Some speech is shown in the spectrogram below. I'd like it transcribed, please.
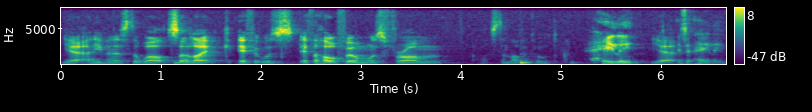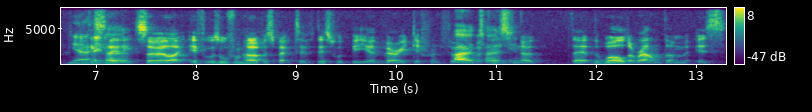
Yeah, and even as the world. So like, if it was, if the whole film was from, what's the mother called? Haley? Yeah. Is it Haley? Yeah. I think it's Haley. Haley. So like, if it was all from her perspective, this would be a very different film Oh, because totally. you know the the world around them is.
